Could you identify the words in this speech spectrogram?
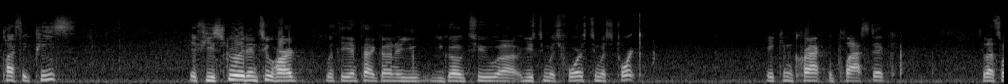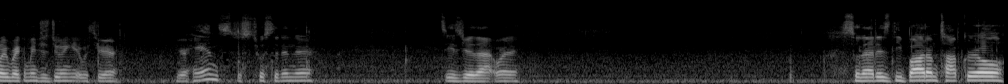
plastic piece. If you screw it in too hard with the impact gun or you, you go to uh, use too much force, too much torque, it can crack the plastic. So that's why I recommend just doing it with your, your hands. Just twist it in there. It's easier that way. So that is the bottom top grill.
